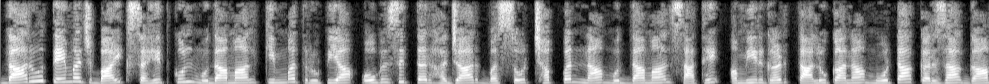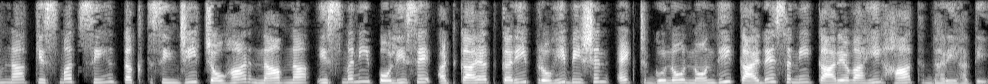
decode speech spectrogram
દારૂ તેમજ બાઇક સહિત કુલ મુદ્દામાલ કિંમત રૂપિયા ઓગણસિત્તેર હજાર બસો છપ્પનના મુદ્દામાલ સાથે અમીરગઢ તાલુકાના મોટા કરઝા ગામના કિસ્મતસિંહ તખ્તસિંહજી ચૌહાણ નામના ઇસ્મની પોલીસે અટકાયત કરી પ્રોહિબિશન એક્ટ ગુનો નોંધી કાયદેસરની કાર્યવાહી હાથ ધરી હતી.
